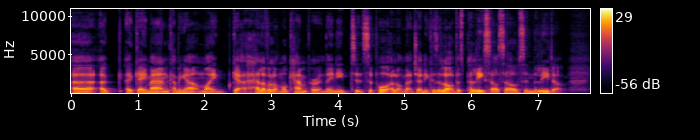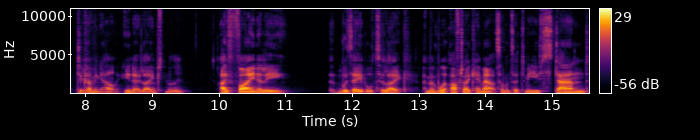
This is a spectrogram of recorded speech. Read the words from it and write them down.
uh, a, a gay man coming out might get a hell of a lot more camper and they need to support along that journey because a lot of us police ourselves in the lead up to coming out. You know, like Absolutely. I finally was able to like. I remember after I came out, someone said to me, "You stand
